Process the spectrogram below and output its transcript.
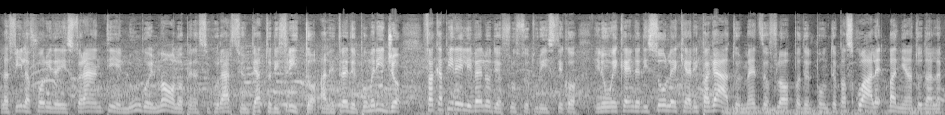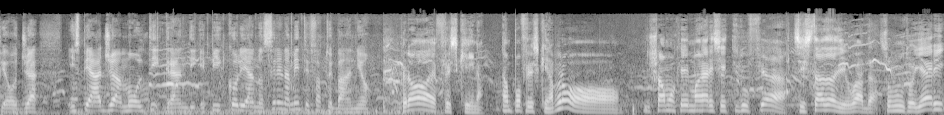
la fila fuori dai ristoranti e lungo il molo per assicurarsi un piatto di fritto alle 3 del pomeriggio fa capire il livello di afflusso turistico, in un weekend di sole che ha ripagato il mezzo flop del Ponte Pasquale bagnato dalla pioggia. In spiaggia molti, grandi e piccoli, hanno serenamente fatto il bagno. Però è freschina, è un po' freschina, però diciamo che magari se ti tuffia si sta da dire, guarda, sono venuto ieri,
